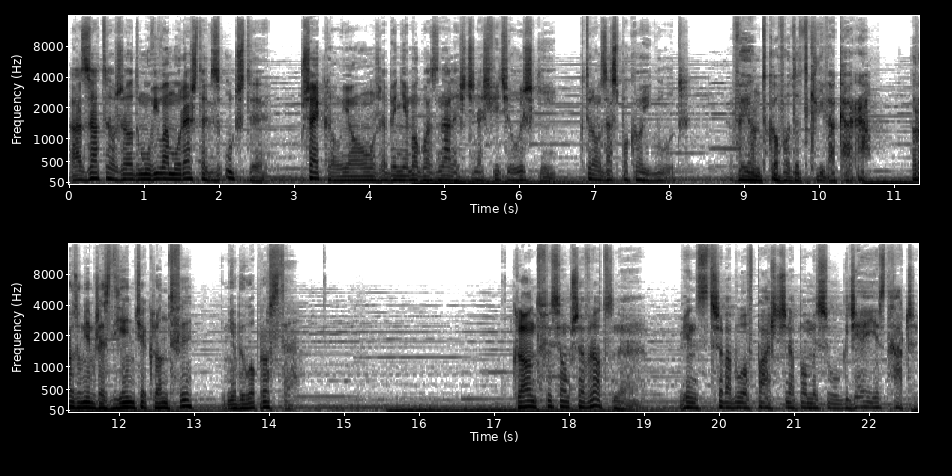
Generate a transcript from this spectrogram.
A za to, że odmówiła mu resztek z uczty, przeklął ją, żeby nie mogła znaleźć na świecie łyżki, którą zaspokoi głód. Wyjątkowo dotkliwa kara. Rozumiem, że zdjęcie klątwy nie było proste. Klątwy są przewrotne, więc trzeba było wpaść na pomysł, gdzie jest haczyk.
